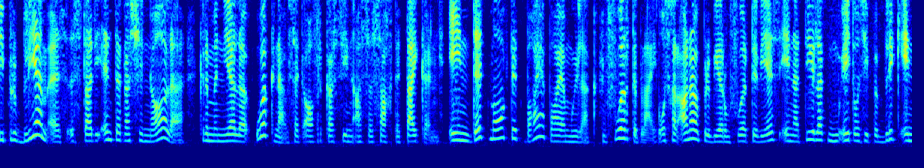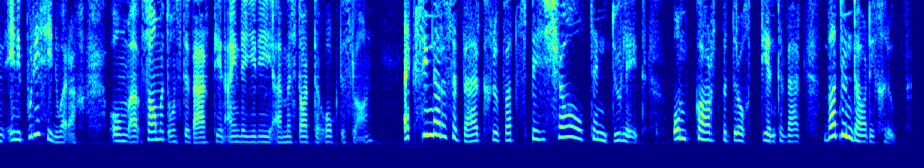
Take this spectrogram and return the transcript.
Die probleem is is dat die internasionale kriminele ook nou Suid-Afrika sien as 'n sagte teiken en dit maak dit baie baie moeilik om voor te bly. Ons gaan aanhou probeer om voor te wees en natuurlik het ons die publiek en en die polisie nodig om uh, saam met ons te werk teen einde hierdie uh, misdaad te hok te slaan. Ek sien daar is 'n werkgroep wat spesiaal ten doel het om kaartbedrog teen te werk. Wat doen daardie groep?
